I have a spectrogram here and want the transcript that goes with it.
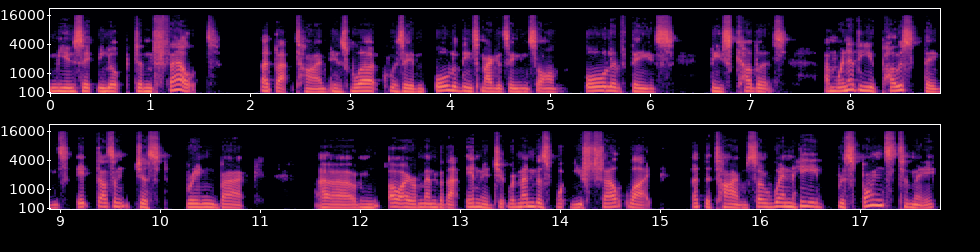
music looked and felt at that time. His work was in all of these magazines on all of these these covers. And whenever you post things, it doesn't just bring back, um, oh, I remember that image. It remembers what you felt like at the time. So when he responds to me,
